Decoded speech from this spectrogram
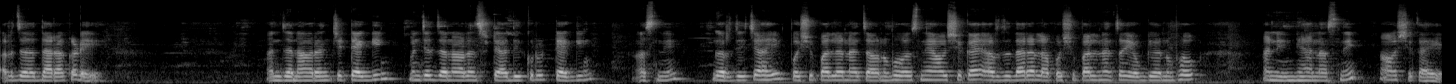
अर्जदाराकडे आणि जनावरांची टॅगिंग म्हणजे जनावरांसाठी अधिकृत टॅगिंग असणे गरजेचे आहे. पशुपालनाचा अनुभव असणे आवश्यक आहे. अर्जदाराला पशुपालनाचा योग्य अनुभव आणि ज्ञान असणे आवश्यक आहे.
